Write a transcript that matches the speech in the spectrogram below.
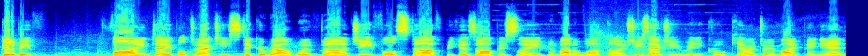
gonna be fine able to actually stick around with uh, G4 stuff, because obviously, no matter what though, she's actually a really cool character in my opinion,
